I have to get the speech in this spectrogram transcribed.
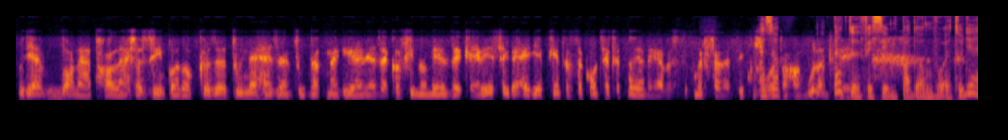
ugye van áthallás a színpadok között, úgy nehezen tudnak megélni ezek a finom érzékeny részek, de egyébként azt a koncertet nagyon élveztük, mert fenetikus volt a, a hangulat. Petőfi színpadon volt, ugye?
